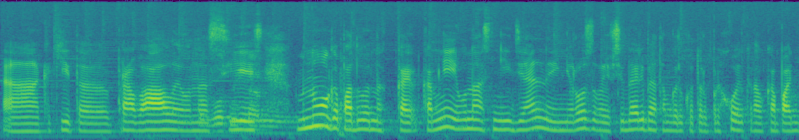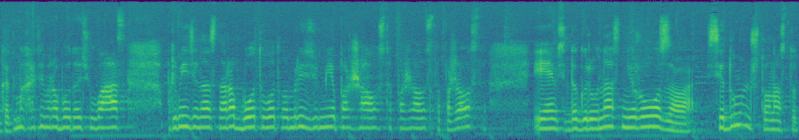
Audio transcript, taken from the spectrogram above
какие-то провалы, у нас Подводные есть камни. много подводных камней, у нас не идеальные и не розовые. Я всегда ребятам говорю, которые приходят к нам в компанию, говорят, мы хотим работать у вас, примите нас на работу, вот вам резюме, пожалуйста, пожалуйста, пожалуйста. И я им всегда говорю, у нас не розово. Все думают, что у нас тут,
